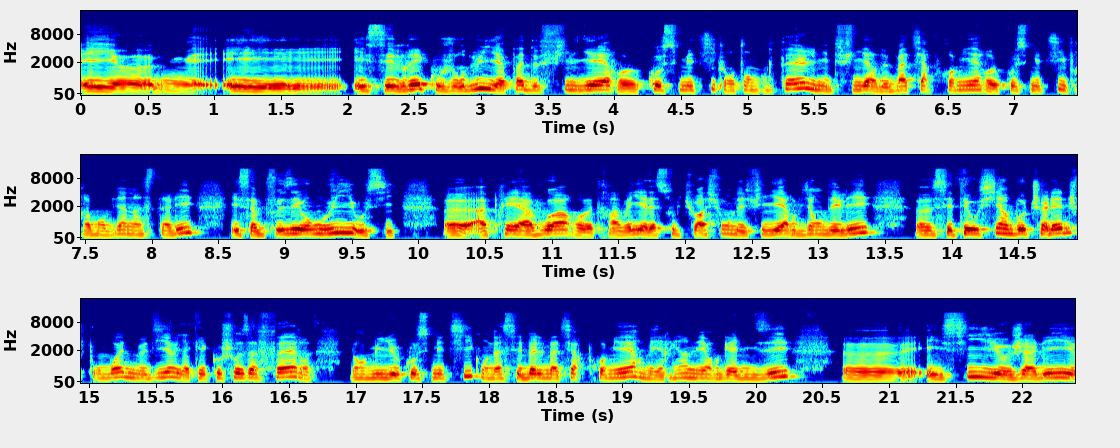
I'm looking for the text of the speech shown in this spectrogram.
Euh, et, c'est vrai qu'aujourd'hui, il n'y a pas de filière euh, cosmétique en tant que telle, ni de filière de matières premières cosmétiques vraiment bien installée. Et ça me faisait envie aussi. après avoir travaillé à la structuration des filières viande et lait, c'était aussi un beau challenge pour moi de me dire, il y a quelque chose à faire dans le milieu cosmétique. On a ces belles matières premières, mais rien n'est organisé. et si j'allais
